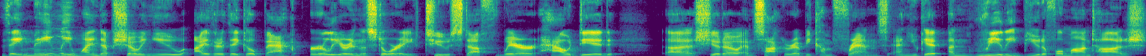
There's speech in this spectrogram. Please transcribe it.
they mainly wind up showing you either they go back earlier in the story to stuff where how did uh, Shiro and Sakura become friends, and you get a really beautiful montage.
